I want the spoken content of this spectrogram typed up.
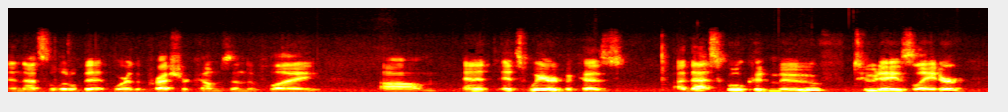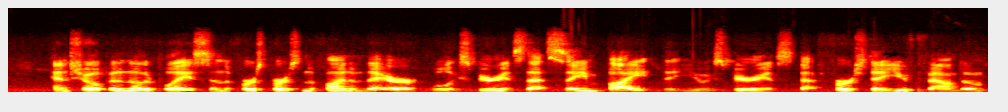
and that's a little bit where the pressure comes into play. Um, and it, it's weird because uh, that school could move two days later and show up in another place, and the first person to find them there will experience that same bite that you experienced that first day you found them.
